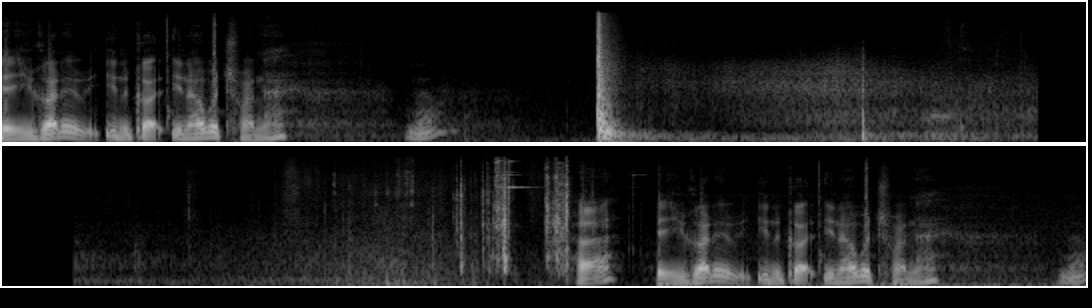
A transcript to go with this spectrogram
Okay, you got it. You got. You know which one, huh? Yeah. Huh? You got it. You got. You know which one, huh? Yeah.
